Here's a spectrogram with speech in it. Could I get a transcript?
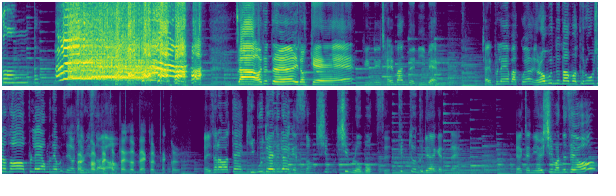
똥. 자 어쨌든 이렇게 굉장히 잘 만든 이벤 잘 플레이해봤고요 여러분들도 한번 들어오셔서 플레이 한번 해보세요 재밌어요 빼글 빼글. 자, 이 사람한테 기부도 해드려야겠어 10, 10 로벅스 팁도 드려야겠네 제작자님 열심히 만드세요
